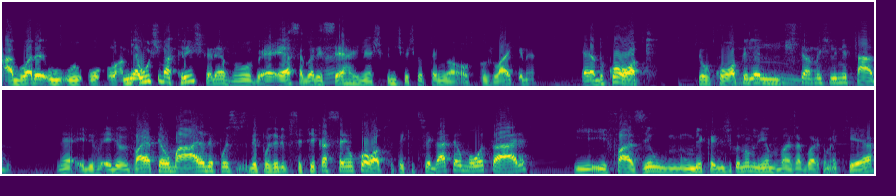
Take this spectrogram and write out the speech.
agora, o- o- a minha última crítica, né? Vou, é essa agora encerra as minhas críticas que eu tenho aos seus likes, né? É a do co-op. Porque o co-op ele é Hum. extremamente limitado. Né? Ele, ele vai até uma área, depois, depois ele, você fica sem o co-op. Você tem que chegar até uma outra área e, e fazer um, um mecanismo que eu não lembro mais agora como é que é,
